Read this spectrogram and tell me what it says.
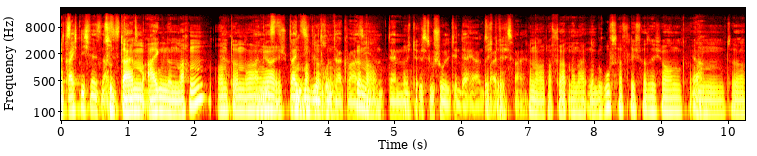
als reicht nicht, wenn es ein zu deinem eigenen machen und ja, dann sagen, dann ja, ich dein Siegel drunter quasi genau, und dann richtig. bist du schuld hinterher im richtig, Zweifelsfall. Genau, dafür hat man halt eine Berufshaftpflichtversicherung ja. und äh,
